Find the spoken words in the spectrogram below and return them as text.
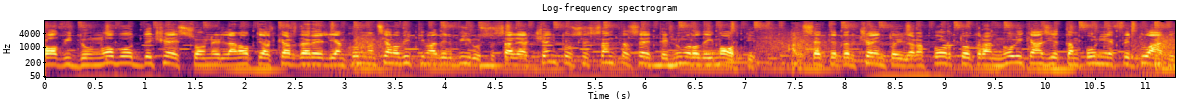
Covid, un nuovo decesso nella notte al Cardarelli, ancora un anziano vittima del virus, sale a 167 il numero dei morti, al 7% il rapporto tra nuovi casi e tamponi effettuati,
